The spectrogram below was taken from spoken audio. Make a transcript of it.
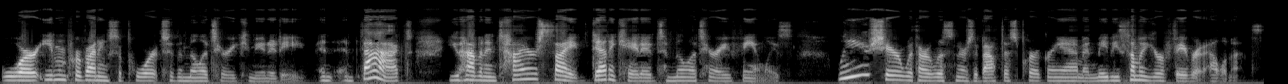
or even providing support to the military community. And in fact, you have an entire site dedicated to military families. Will you share with our listeners about this program and maybe some of your favorite elements?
